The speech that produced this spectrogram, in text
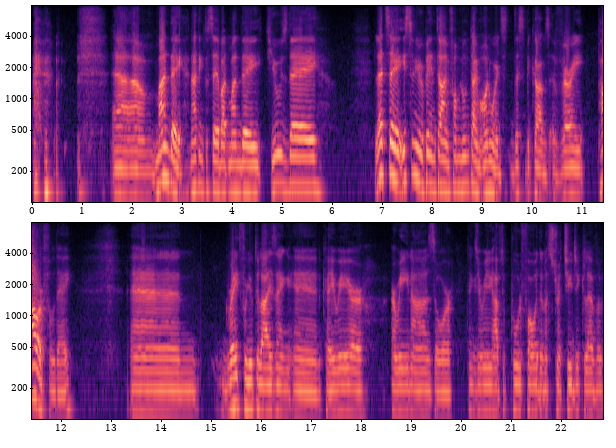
um, Monday, nothing to say about Monday. Tuesday, let's say Eastern European time from noontime onwards, this becomes a very powerful day and great for utilizing in career arenas or things you really have to pull forward on a strategic level.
